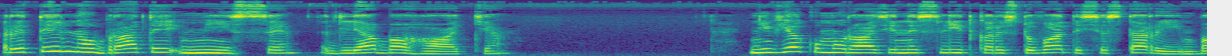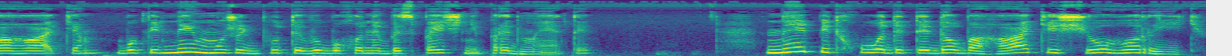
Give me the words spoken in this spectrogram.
Ретельно обрати місце для багаття. Ні в якому разі не слід користуватися старим багаттям, бо під ним можуть бути вибухонебезпечні предмети. Не підходити до багаття, що горить.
